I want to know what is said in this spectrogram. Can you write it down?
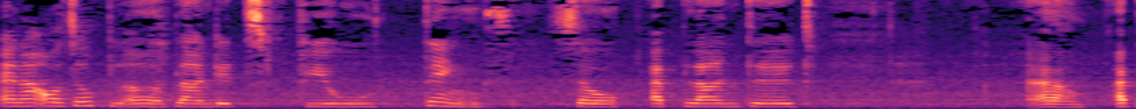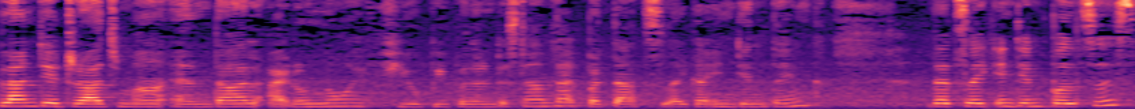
and I also pl- uh, planted few things. So I planted. Uh, I planted rajma and dal. I don't know if you people understand that, but that's like an Indian thing. That's like Indian pulses.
